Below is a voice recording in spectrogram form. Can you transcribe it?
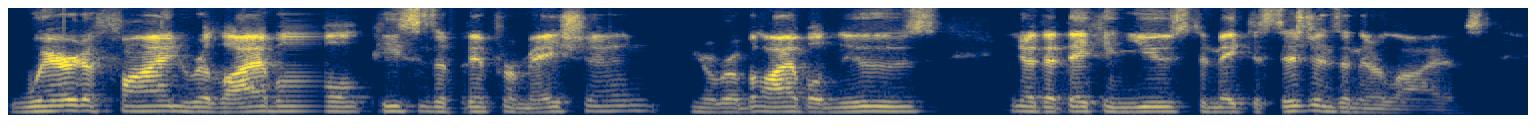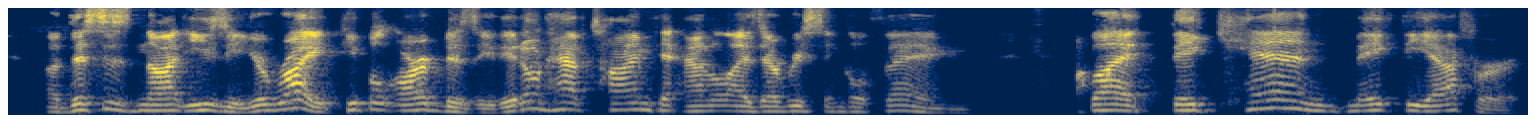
where to find reliable pieces of information, you know, reliable news, you know, that they can use to make decisions in their lives. Uh, this is not easy. You're right. People are busy. They don't have time to analyze every single thing, but they can make the effort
